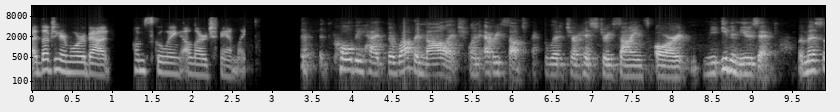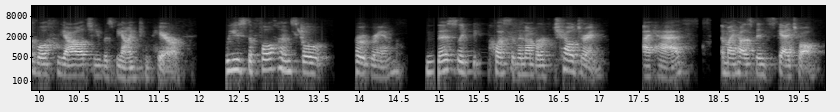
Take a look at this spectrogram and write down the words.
I'd love to hear more about homeschooling a large family. Kolbe had the wealth of knowledge on every subject literature, history, science, art, even music. But most of all, theology was beyond compare. We used the full homeschool program, mostly because of the number of children I have and my husband's schedule.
